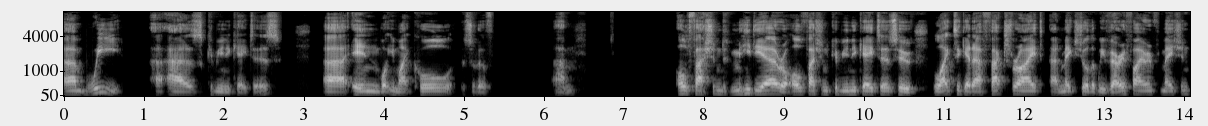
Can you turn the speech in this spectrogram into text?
um, we, uh, as communicators, uh, in what you might call sort of um, old fashioned media or old fashioned communicators who like to get our facts right and make sure that we verify our information,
